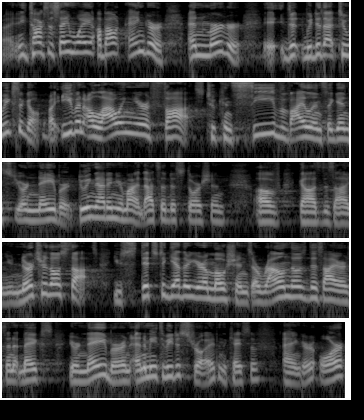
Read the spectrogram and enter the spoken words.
Right? And he talks the same way about anger and murder. It, we did that two weeks ago. Right? Even allowing your thoughts to conceive violence against your neighbor, doing that in your mind, that's a distortion of God's design. You nurture those thoughts, you stitch together your emotions around those desires, and it makes your neighbor an enemy to be destroyed in the case of anger, or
